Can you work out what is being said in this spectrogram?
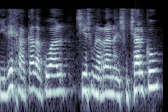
y deja a cada cual, si es una rana en su charco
